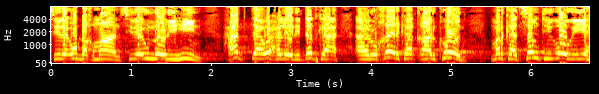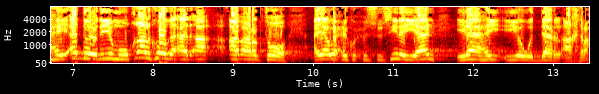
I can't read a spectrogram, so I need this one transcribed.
siday u dhaqmaan siday u nool yihiin. Xataa waxaa la yidhi dadka ahlu khayrka qaarkood markaad samtigooga iyo hay'addooda iyo muuqaalkooga aad aragto ayaa waxay ku xusuusinayaan ilaahay iyo wadaar alaakhira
